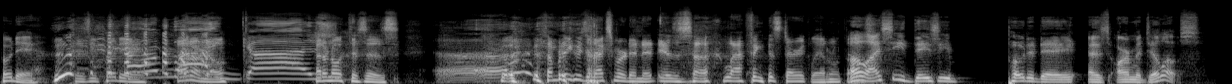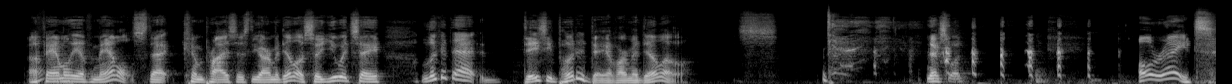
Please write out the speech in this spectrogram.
Pode. Daisy Pode. I don't know. Gosh. I don't know what this is. Somebody who's an expert in it is uh, laughing hysterically. I don't know what that Oh, is. I see Daisy potidae as armadillos, a family of mammals that comprises the armadillo. So you would say, look at that Dasypodidae of armadillo. Next one. All right.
